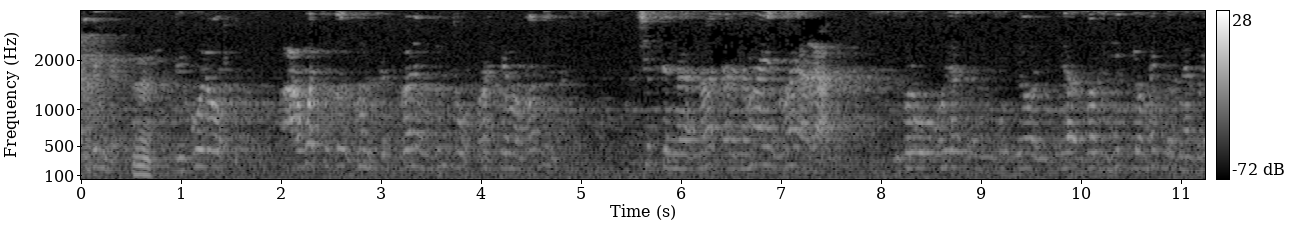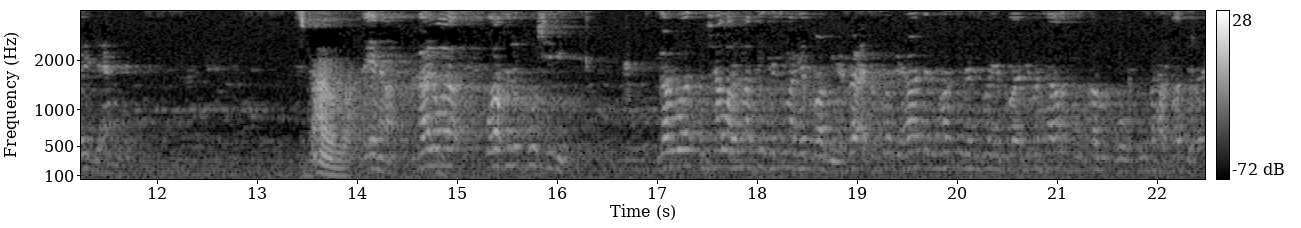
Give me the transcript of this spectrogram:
البندق. يقولوا عودت قمت قال قمت رحت يوم الضبي شفت إن المساله انه ما هي ما هي على العاده يقولوا يا الضبي هدي يوم هدي انه بريد عنده سبحان الله. اي نعم. قالوا واخذ قفوش جديد قالوا إن شاء الله ما فيه ما هي الربيع بعد الربيع هذا ما فيه ما هي الربيع مسارة ويذبح الربيع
